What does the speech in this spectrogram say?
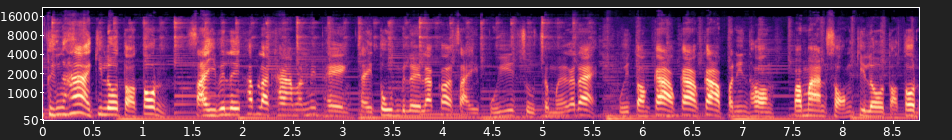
3-5 กิโลต่อต้น ใส่ไปเลยครับราคามันไม่แพง ใส่ตูมไปเลยแล้วก็ใส่ปุ๋ยสูตรเสมอก็ได้ ปุ๋ยตอง 999ปนินทองประมาณ 2 กิโลต่อต้น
